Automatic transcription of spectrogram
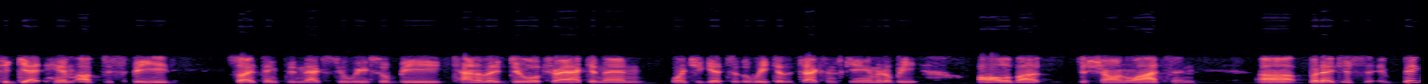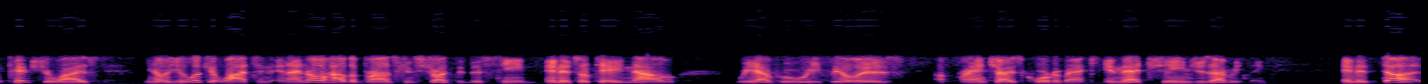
to get him up to speed. So I think the next two weeks will be kind of a dual track, and then once you get to the week of the Texans game, it'll be all about Deshaun Watson. Uh, but I just, big picture wise, you know, you look at Watson, and I know how the Browns constructed this team, and it's okay. Now we have who we feel is a franchise quarterback, and that changes everything. And it does.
